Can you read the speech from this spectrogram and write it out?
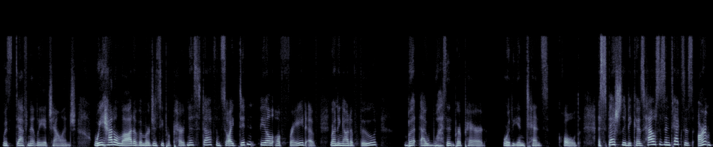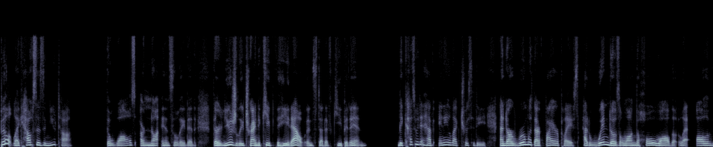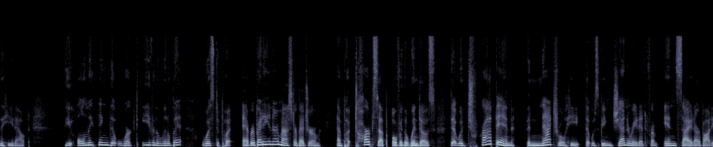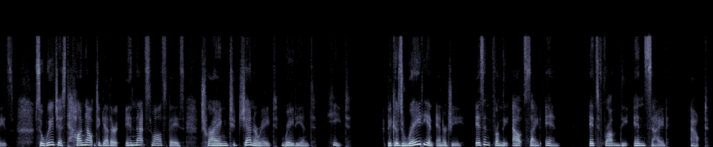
was definitely a challenge. We had a lot of emergency preparedness stuff. And so I didn't feel afraid of running out of food, but I wasn't prepared for the intense cold, especially because houses in Texas aren't built like houses in Utah. The walls are not insulated. They're usually trying to keep the heat out instead of keep it in. Because we didn't have any electricity and our room with our fireplace had windows along the whole wall that let all of the heat out, the only thing that worked even a little bit was to put everybody in our master bedroom and put tarps up over the windows that would trap in the natural heat that was being generated from inside our bodies. So we just hung out together in that small space trying to generate radiant heat. Because radiant energy isn't from the outside in, it's from the inside out.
